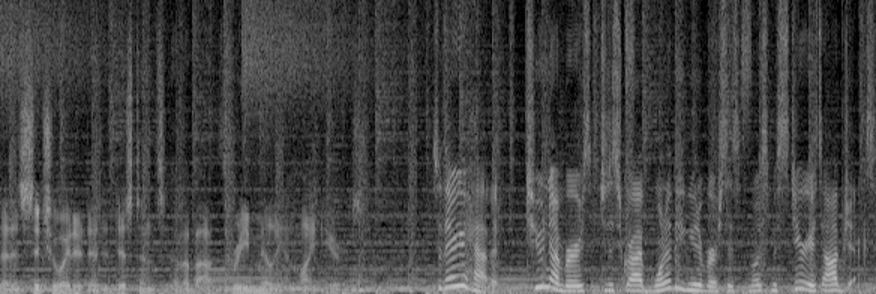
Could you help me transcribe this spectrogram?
that is situated at a distance of about 3 million light years. So there you have it two numbers to describe one of the universe's most mysterious objects.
